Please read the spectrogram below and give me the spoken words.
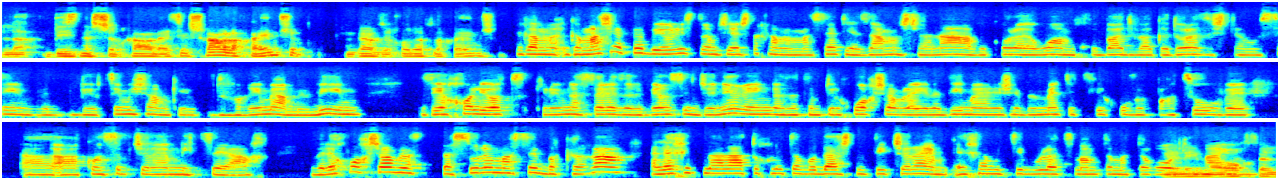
לביזנס שלך או לעסק שלך או לחיים שלך. אגב, זה יכול להיות לחיים שלך. גם, גם מה שיפה ביוניסטרים, שיש לכם למעשה את יזם השנה וכל האירוע המכובד והגדול הזה שאתם עושים, ויוצאים משם כאילו דברים מהממים, זה יכול להיות, כאילו אם נעשה לזה reverse engineering, אז אתם תלכו עכשיו לילדים האלה שבאמת הצליחו ופרצו והקונספט שלהם ניצח, ולכו עכשיו, תעשו למעשה בקרה על איך התנהלה התוכנית עבודה השנתית שלהם, איך הם הציבו לעצמם את המטרות, עם האוכל,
